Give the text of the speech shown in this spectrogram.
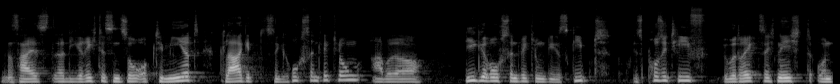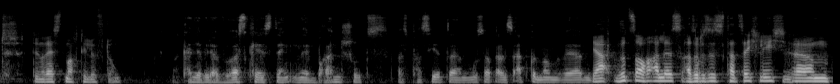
das heißt, äh, die Gerichte sind so optimiert. Klar gibt es eine Geruchsentwicklung, aber die Geruchsentwicklung, die es gibt, ist positiv, überträgt sich nicht und den Rest macht die Lüftung. Man kann ja wieder Worst Case denken, der Brandschutz, was passiert dann? Muss das alles abgenommen werden? Ja, wird es auch alles. Also das ist tatsächlich, mhm. ähm,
